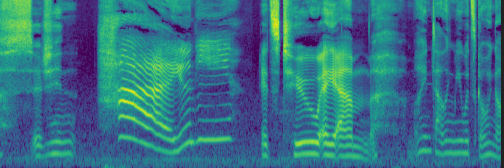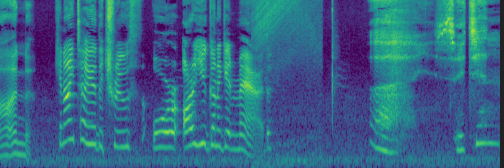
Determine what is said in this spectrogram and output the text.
Sujin. Hi, Uni. It's 2 a.m. Mind telling me what's going on? Can I tell you the truth, or are you gonna get mad? Uh, Sujin?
